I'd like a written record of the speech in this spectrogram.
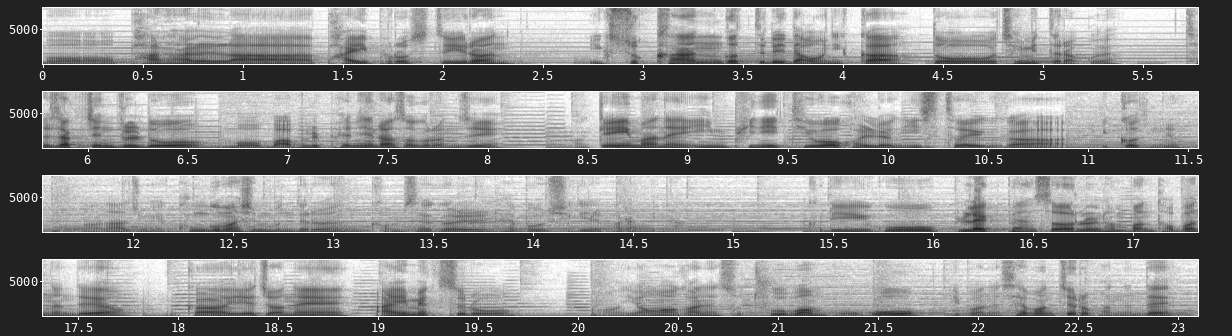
뭐 발할라, 바이프로스트 이런 익숙한 것들이 나오니까 또 재밌더라고요. 제작진들도 뭐 마블 팬이라서 그런지 게임 안에 인피니티워 관련 Easter egg가 있거든요. 어, 나중에 궁금하신 분들은 검색을 해보시길 바랍니다. 그리고 블랙팬서를 한 번 더 봤는데요. 그러니까 예전에 아이맥스로 어, 영화관에서 두 번 보고 이번에 세 번째로 봤는데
